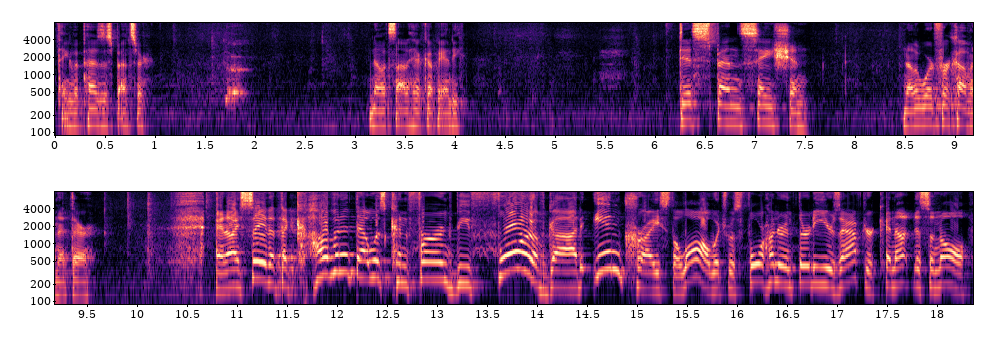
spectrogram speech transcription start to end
Think of a Pez dispenser. No, it's not a hiccup, Andy. Dispensation. Another word for covenant there. And I say that the covenant that was confirmed before of God in Christ, the law, which was 430 years after, cannot disannul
